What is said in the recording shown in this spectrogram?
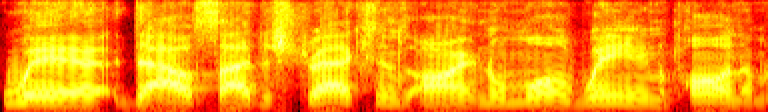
where the outside distractions aren't no more weighing upon him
